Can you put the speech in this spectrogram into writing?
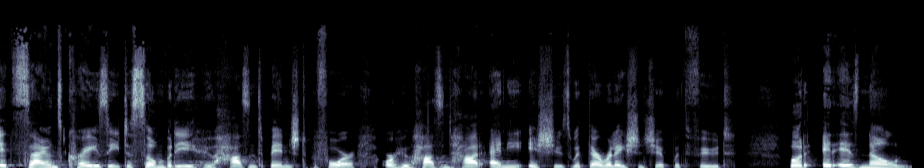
It sounds crazy to somebody who hasn't binged before or who hasn't had any issues with their relationship with food. But it is known,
